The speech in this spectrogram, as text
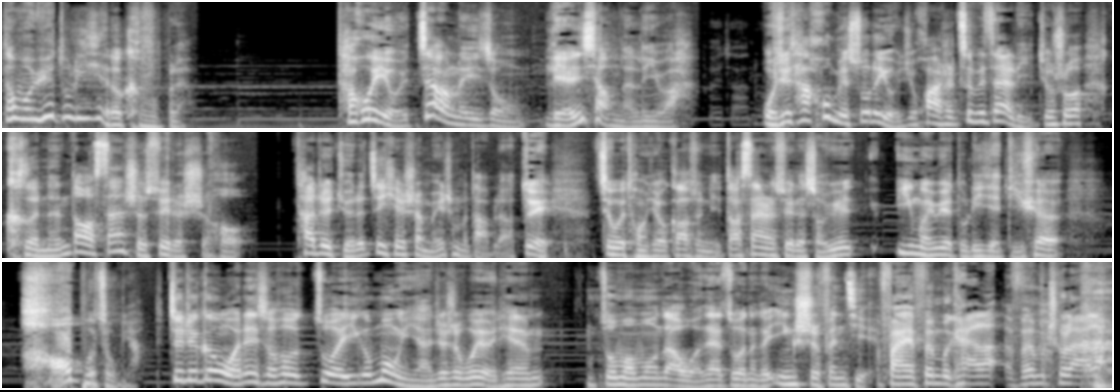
但我阅读理解都克服不了。他会有这样的一种联想能力吧？我觉得他后面说的有句话是特别在理，就是说可能到三十岁的时候，他就觉得这些事没什么大不了。对这位同学，我告诉你，到三十岁的时候，阅英文阅读理解的确毫不重要。这就跟我那时候做一个梦一样，就是我有一天做梦梦到我在做那个因式分解，发现分不开了，分不出来了。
